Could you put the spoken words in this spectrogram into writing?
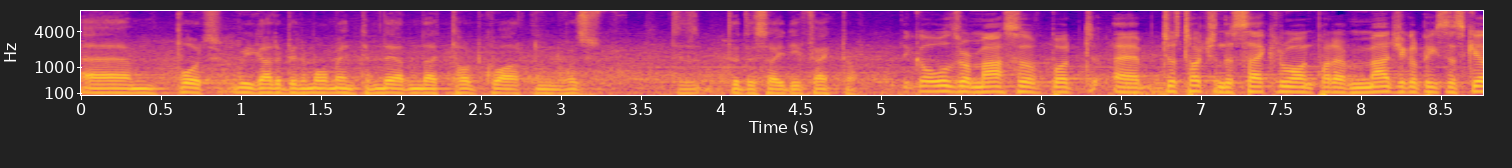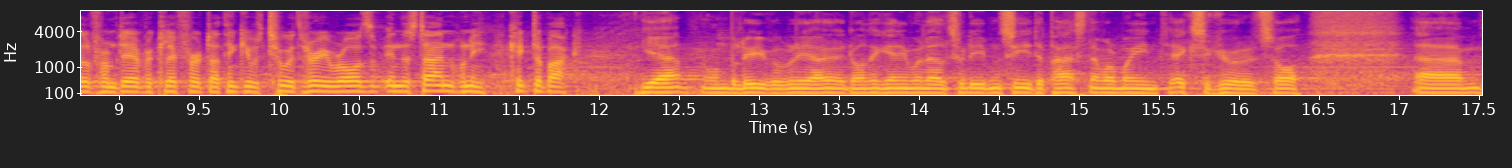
Um, but we got a bit of momentum there in that third quarter and was the deciding factor. The goals were massive, but uh, just touching the second one, put a magical piece of skill from David Clifford. I think he was two or three rows in the stand when he kicked it back. Yeah, unbelievably. I don't think anyone else would even see the pass, never mind executed. So um,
